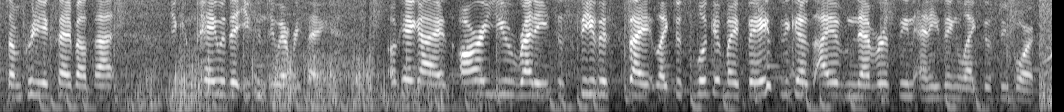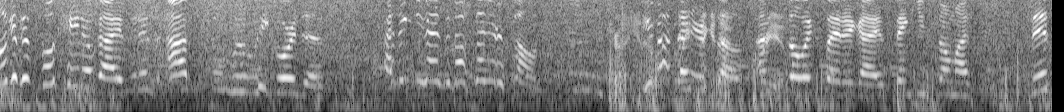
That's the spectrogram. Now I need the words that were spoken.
So I'm pretty excited about that. You can pay with it, you can do everything. Okay guys, are you ready to see this sight? Like just look at my face because I have never seen anything like this before. Look at this volcano guys, it is absolutely gorgeous. I think you guys have outdone yourselves. You've outdone yourselves. I'm so excited guys, thank you so much. This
